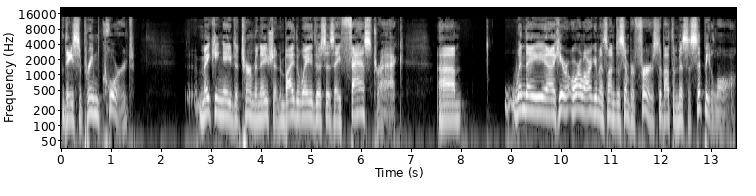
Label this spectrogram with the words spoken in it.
the Supreme Court making a determination, and by the way, this is a fast track. Um, when they uh, hear oral arguments on December 1st about the Mississippi law,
